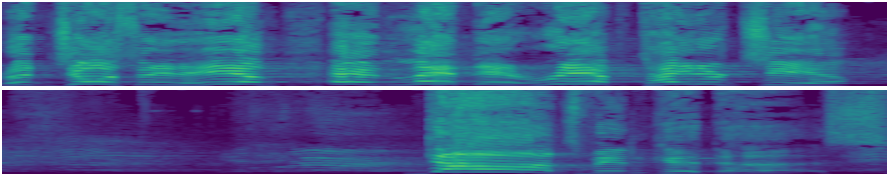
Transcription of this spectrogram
rejoicing in Him, and letting it rip tater chip. God's been good to us.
